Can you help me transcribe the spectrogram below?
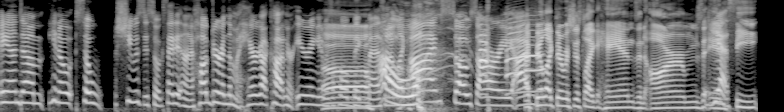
and um, you know, so she was just so excited, and I hugged her, and then my hair got caught in her earring, and it was a whole Oh. big mess. And I'm like, Oh. I'm so sorry. I I'm feel like there was just like hands and arms and Yes. feet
